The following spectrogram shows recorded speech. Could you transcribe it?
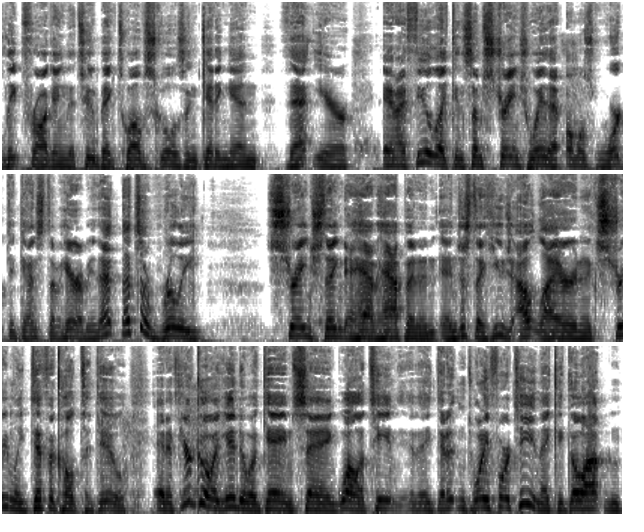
leapfrogging the two Big 12 schools and getting in that year. And I feel like in some strange way that almost worked against them here. I mean, that that's a really strange thing to have happen and, and just a huge outlier and extremely difficult to do. And if you're going into a game saying, well, a team, they did it in 2014, they could go out and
